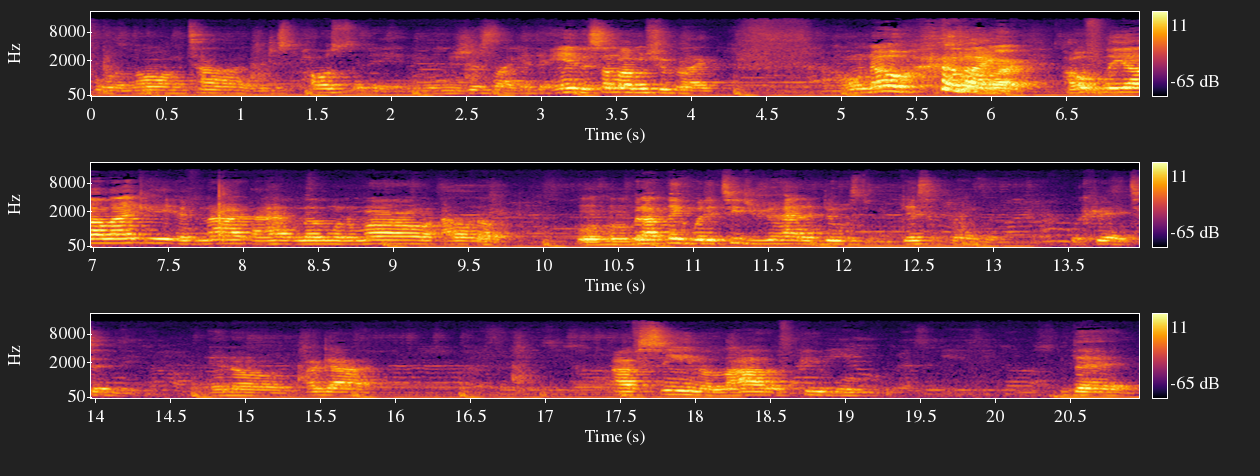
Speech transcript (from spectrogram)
for a long time and just posted it. And it was just like at the end of some of them, she was like, I don't know. like, Right. hopefully y'all like it. If not, I have another one tomorrow. I don't know. Mhm. But I think what it teaches you how to do is to be disciplined with, with creativity. And um, I got, I've seen a lot of people that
